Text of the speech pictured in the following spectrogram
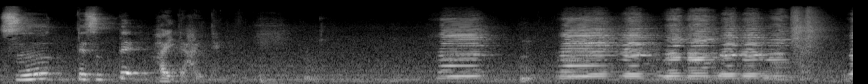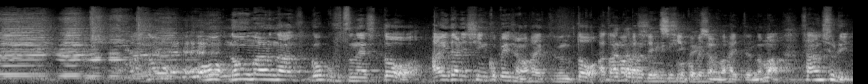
吸って吸って吐いて吐いてノノーマルなごく普通のやつと間にシンコペーションが入ってるのと頭からシンシンコペーションが入ってるのまあ3種類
